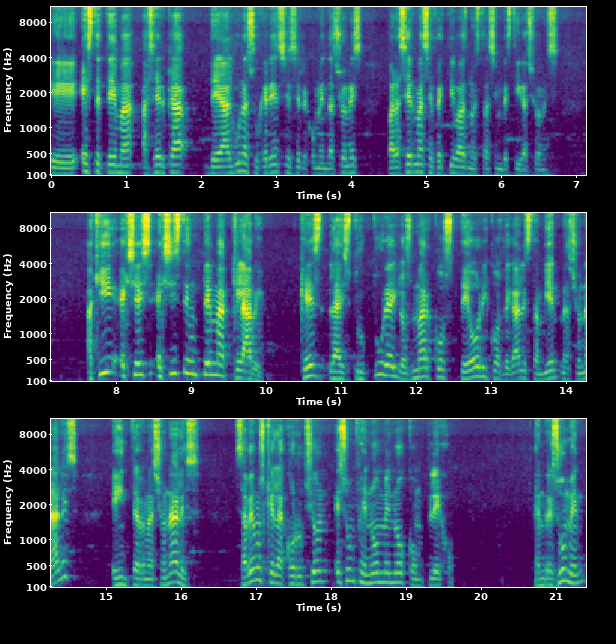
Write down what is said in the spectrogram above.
eh, este tema acerca de algunas sugerencias y recomendaciones para hacer más efectivas nuestras investigaciones. Aquí existe un tema clave, que es la estructura y los marcos teóricos legales también nacionales e internacionales. Sabemos que la corrupción es un fenómeno complejo en resumen,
